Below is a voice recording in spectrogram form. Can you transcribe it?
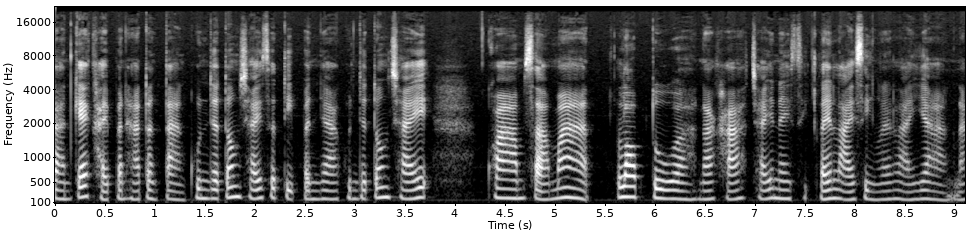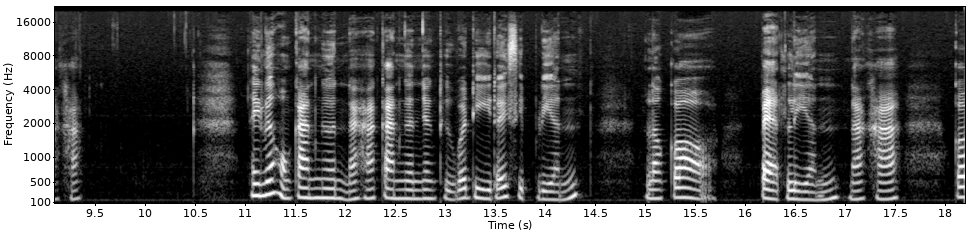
การแก้ไขปัญหาต่างๆ คุณจะต้องใช้สติปัญญา คุณจะต้องใช้ความสามารถ รอบตัวนะคะ ใช้ในหลาย ๆ สิ่งหลาย ๆ อย่างนะคะ ในเรื่องของการเงินนะคะ การเงินยังถือว่าดีได้ 10 เหรียญแล้วก็ 8 เหรียญนนะคะ ก็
